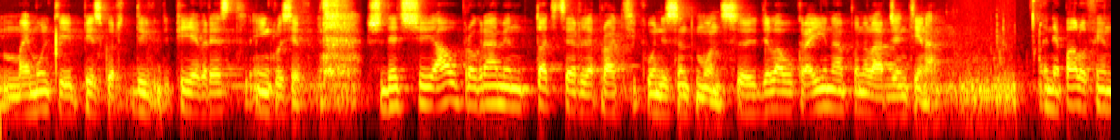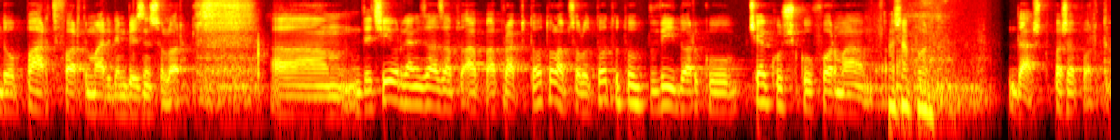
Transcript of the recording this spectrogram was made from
mai multe piscuri de, de, pe Everest inclusiv. Și deci au programe în toate țările, practic, unde sunt munți, de la Ucraina până la Argentina. Nepalul fiind o parte foarte mare din businessul lor. Deci ei organizează aproape totul, absolut totul, tu vii doar cu cecul și cu forma... Pașaport. Da, și cu pașaportul.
